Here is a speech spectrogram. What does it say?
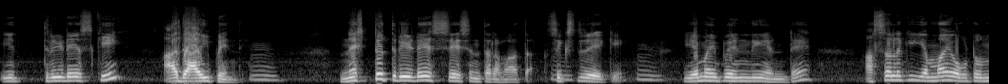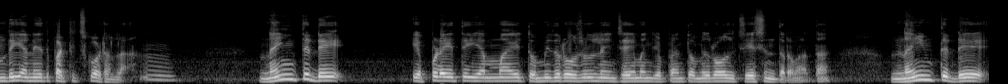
ఈ త్రీ డేస్కి అది ఆగిపోయింది. ఉమ్, నెక్స్ట్ త్రీ డేస్ చేసిన తర్వాత సిక్స్త్ డేకి ఏమైపోయింది అంటే అసలుకి అమ్మాయి ఒకటి ఉంది అనేది పట్టించుకోవటంలా. నైన్త్ డే ఎప్పుడైతే అమ్మాయి తొమ్మిది రోజులు నేను చేయమని చెప్పాను తొమ్మిది రోజులు చేసిన తర్వాత నైన్త్ డే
